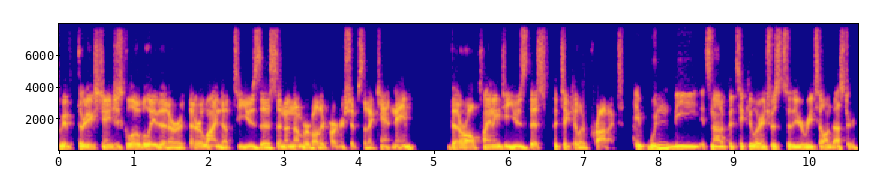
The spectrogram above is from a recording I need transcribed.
we have 30 exchanges globally that are that are lined up to use this and a number of other partnerships that I can't name that are all planning to use this particular product. It wouldn't be it's not a particular interest to your retail investor.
